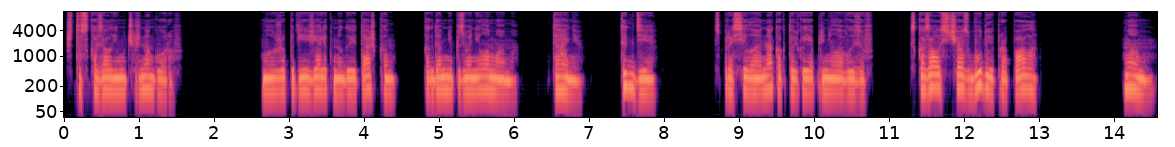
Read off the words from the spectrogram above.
что сказал ему Черногоров. Мы уже подъезжали к многоэтажкам, когда мне позвонила мама. «Таня, ты где?» — спросила она, как только я приняла вызов. Сказала, сейчас буду и пропала. «Мам,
